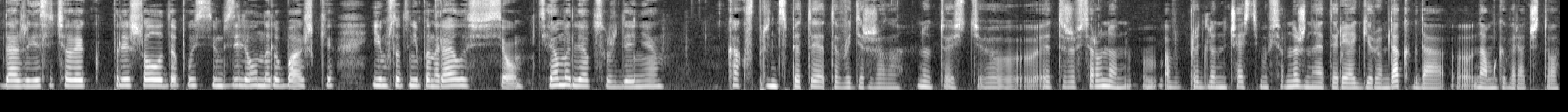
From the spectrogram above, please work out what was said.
даже если человек пришел, допустим, в зеленой рубашке, им что-то не понравилось, все, тема для обсуждения. Как, в принципе, ты это выдержала? Ну, то есть э, это же все равно, в определенной части мы все равно же на это реагируем, да, когда э, нам говорят, что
